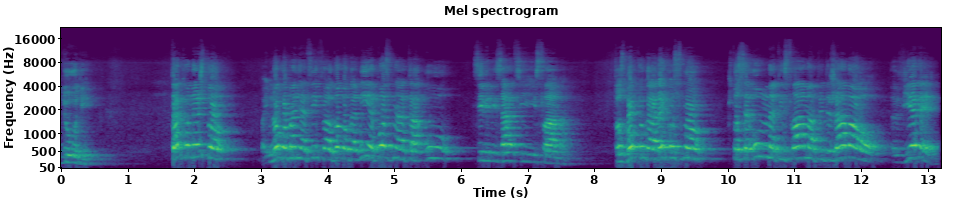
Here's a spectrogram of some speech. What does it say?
ljudi. Tako nešto, pa i mnogo manja cifra od ovoga, nije poznata u civilizaciji Islama. To zbog toga rekao smo što se ummet Islama pridržavao vjere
